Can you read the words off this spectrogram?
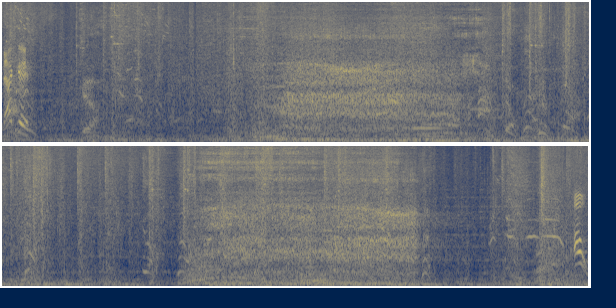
Not good. Ow!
